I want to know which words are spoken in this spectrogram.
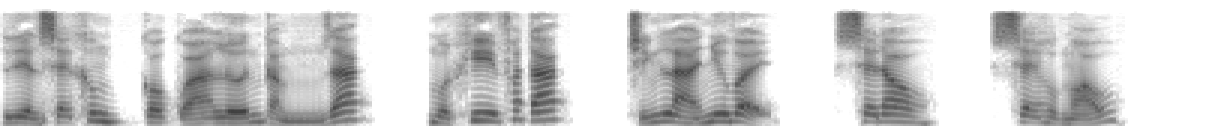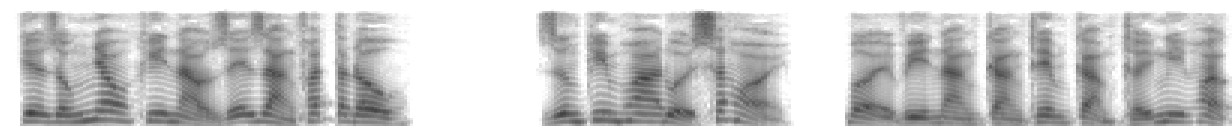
liền sẽ không có quá lớn cảm giác, một khi phát tác, chính là như vậy, sẽ đau, sẽ hộp máu. Kia giống nhau khi nào dễ dàng phát tác đâu. Dương Kim Hoa đuổi sát hỏi, bởi vì nàng càng thêm cảm thấy nghi hoặc,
